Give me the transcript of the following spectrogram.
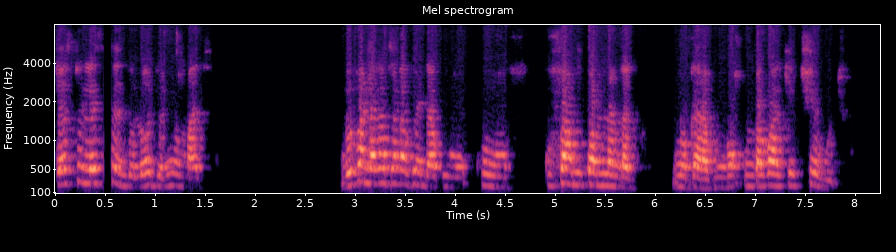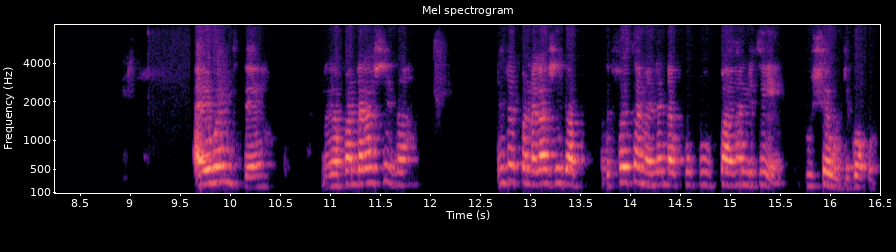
Just to listen the Lord i went there ndika pandakasvika inde pandakasvika the first time andaenda pakanditi kushewood ikoko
